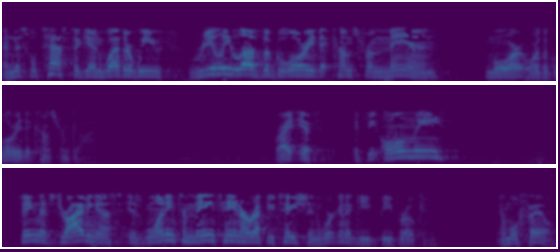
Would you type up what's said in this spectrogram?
And this will test again whether we really love the glory that comes from man more or the glory that comes from God. Right? If if the only thing that's driving us is wanting to maintain our reputation, we're going to be broken and we'll fail.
